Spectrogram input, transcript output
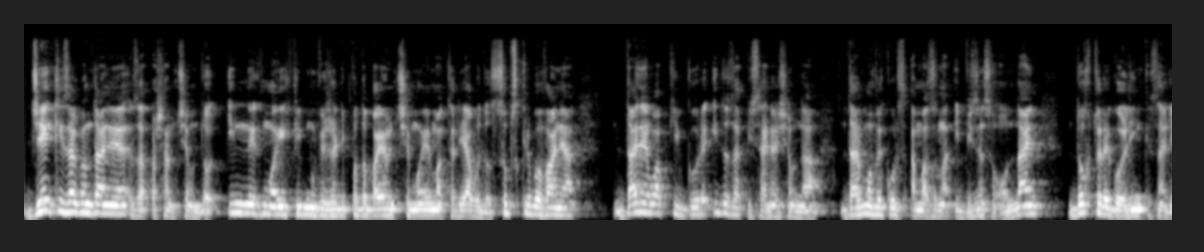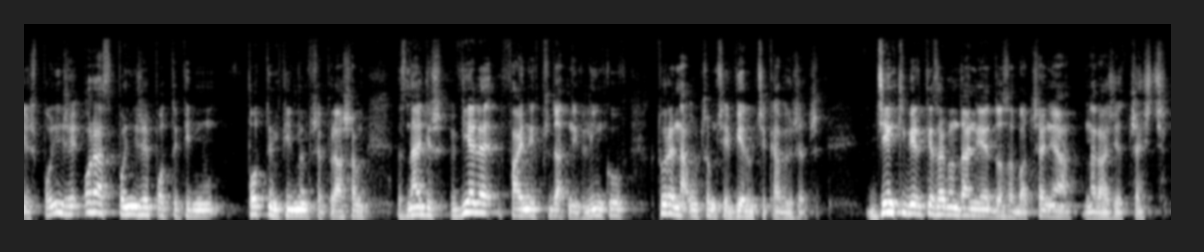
Dzięki za oglądanie, zapraszam Cię do innych moich filmów, jeżeli podobają Ci się moje materiały, do subskrybowania, dania łapki w górę i do zapisania się na darmowy kurs Amazona i biznesu online, do którego link znajdziesz poniżej oraz poniżej pod tym, pod tym filmem, przepraszam, znajdziesz wiele fajnych, przydatnych linków, które nauczą Cię wielu ciekawych rzeczy. Dzięki wielkie za oglądanie, do zobaczenia, na razie, cześć.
